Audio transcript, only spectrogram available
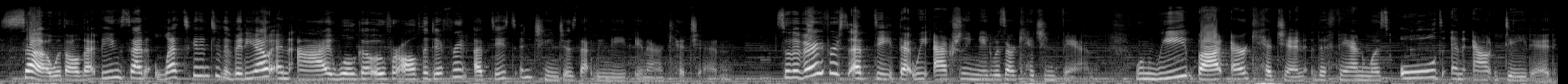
So with all that being said, let's get into the video and I will go over all the different updates and changes that we made in our kitchen. So the very first update that we actually made was our kitchen fan. When we bought our kitchen, the fan was old and outdated,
